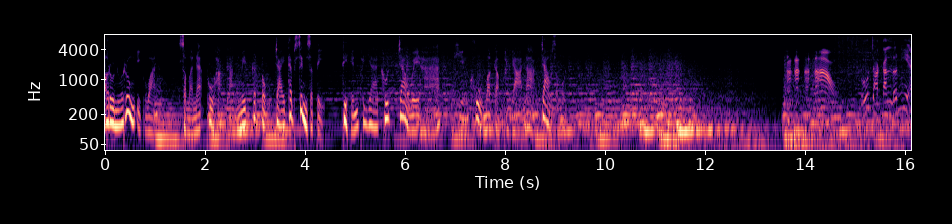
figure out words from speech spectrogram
อรุณรุ่งอีกวัน สมณะผู้หักหลังมิตรก็ตกใจแทบสิ้นสติ ที่เห็นพญาครุฑเจ้าเวหาเคียงคู่มากับพญานาคเจ้าสมุทรอ้าอ้าอ้าว รู้จักกันเหรอเนี่ย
